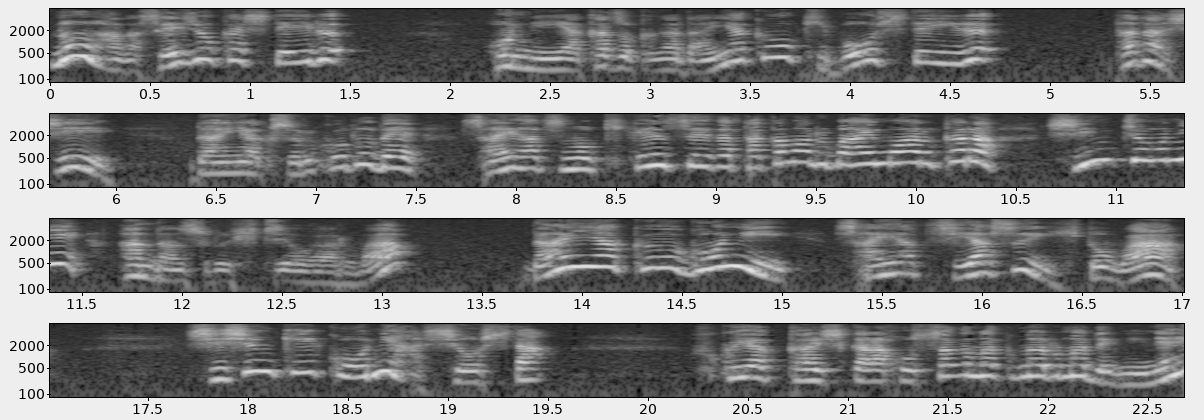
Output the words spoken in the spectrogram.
脳波が正常化している。本人や家族が弾薬を希望している。ただし弾薬することで再発の危険性が高まる場合もあるから慎重に判断する必要があるわ。弾薬後に再発しやすい人は思春期以降に発症した。服薬開始から発作がなくなるまで2年以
